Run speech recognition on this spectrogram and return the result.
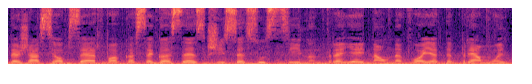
Deja se observă că se găsesc și se susțin între ei, n-au nevoie de prea mult.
